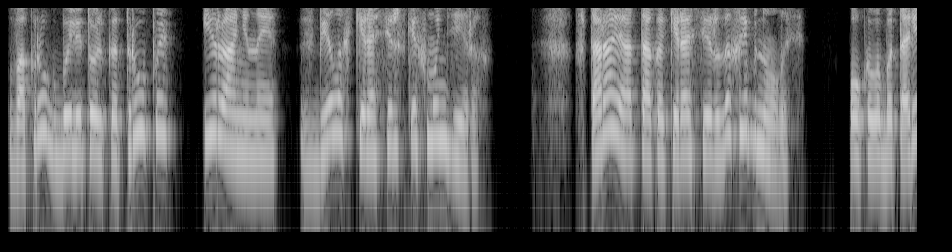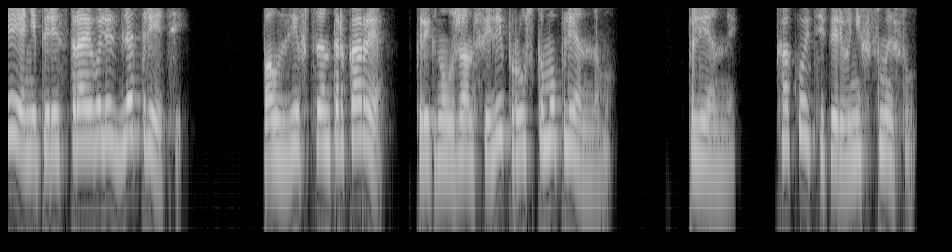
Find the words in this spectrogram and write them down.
Вокруг были только трупы и раненые в белых кирасирских мундирах. Вторая атака кирасир захлебнулась. Около батареи они перестраивались для третьей. «Ползи в центр каре!» — крикнул Жан-Филипп русскому пленному. Пленный. Какой теперь в них смысл?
